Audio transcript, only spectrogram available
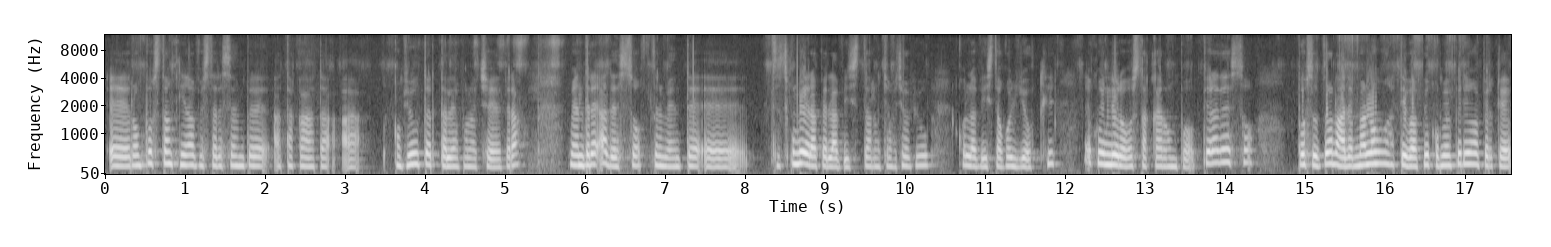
Ero un po' stanchina per stare sempre attaccata a computer, telefono, eccetera. Mentre adesso finalmente, eh, siccome era per la vista, non ce la facevo più con la vista, con gli occhi, e quindi dovevo staccare un po'. Per adesso posso tornare, ma non attiva più come prima perché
